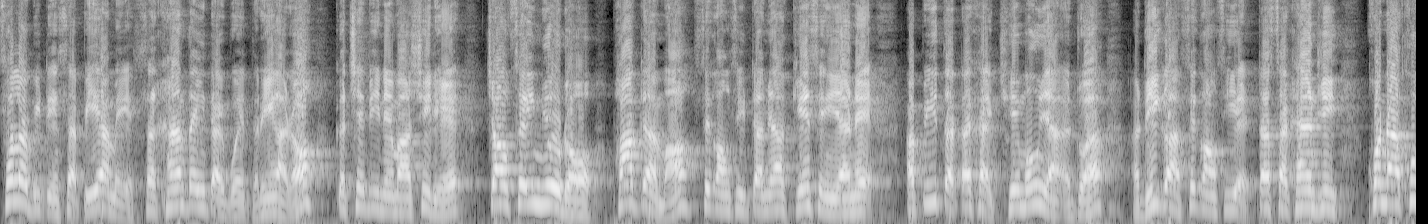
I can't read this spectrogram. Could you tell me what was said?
ဆက်လက်ပြီးတင်ဆက်ပေးရမယ့်စခန်းသိမ်းတိုက်ပွဲသတင်းကတော့ကချင်ပြည်နယ်မှာရှိတဲ့ကြောက်စိမ့်မြို့တော်ဖားကတ်မှာစစ်ကောင်စီတပ်များကင်းစင်ရန်နဲ့အပိသက်တိုက်ခိုက်ချေမှုန်းရန်အတွက်အဓိကစစ်ကောင်စီရဲ့တပ်စခန်းကြီးခုနှစ်ခု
